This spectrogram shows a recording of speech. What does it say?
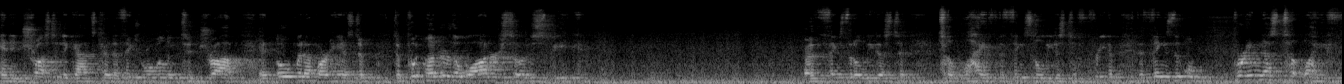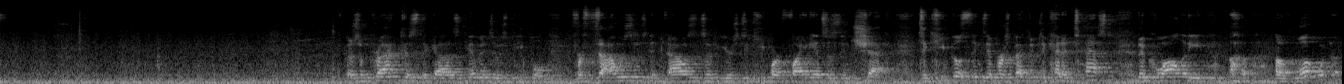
and entrust into God's care, the things we're willing to drop and open up our hands to, to put under the water, so to speak, are the things that will lead us to, to life, the things that will lead us to freedom, the things that will bring us to life. There's a practice that God has given to his people for thousands and thousands of years to keep our finances in check, to keep those things in perspective, to kind of test the quality of, of what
